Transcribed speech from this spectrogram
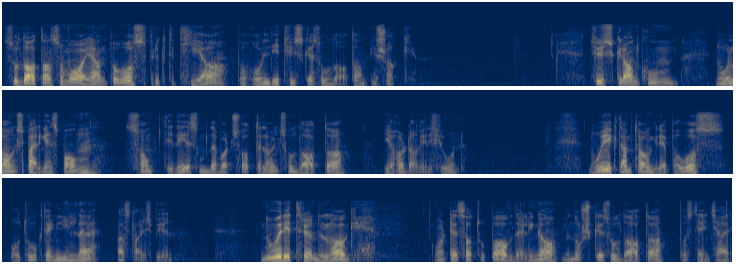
Soldatene som var igjen på Voss, brukte tida på å holde de tyske soldatene i sjakk. Tyskerne kom nå langs Bergensbanen, samtidig som det ble satt i land soldater i Hardangerfjorden. Nå gikk de til angrep på Voss og tok den lille vestlandsbyen. Nord i Trøndelag ble det satt opp avdelinger med norske soldater på Steinkjer.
